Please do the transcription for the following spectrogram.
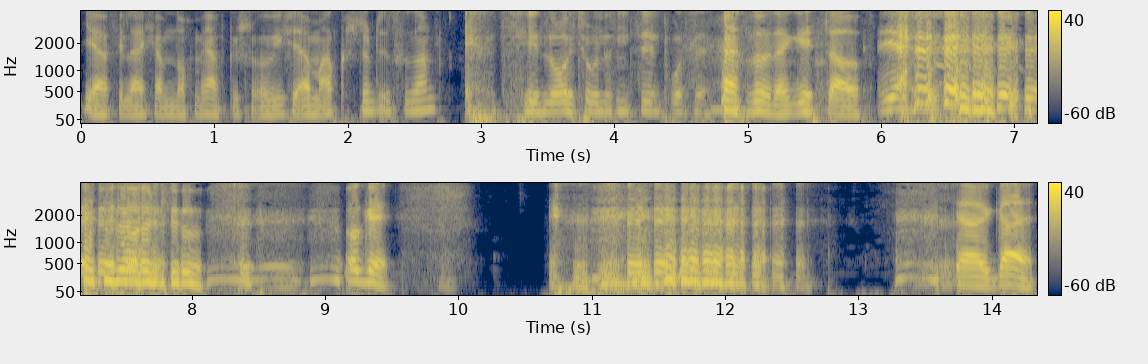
Ja, vielleicht haben noch mehr abgestimmt. Wie viele haben abgestimmt insgesamt? 10 Leute und es sind 10%. Achso, dann geht's auf. Ja. Du. Okay. ja, geil.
